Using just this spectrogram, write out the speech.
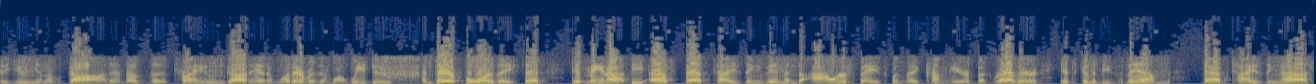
the union of God and of the triune Godhead and whatever than what we do. And therefore, they said, it may not be us baptizing them into our faith when they come here, but rather it's going to be them baptizing us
